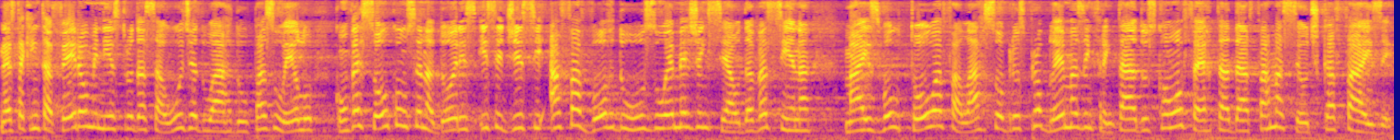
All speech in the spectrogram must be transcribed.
Nesta quinta-feira, o ministro da Saúde, Eduardo Pazuello, conversou com os senadores e se disse a favor do uso emergencial da vacina, mas voltou a falar sobre os problemas enfrentados com a oferta da farmacêutica Pfizer.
